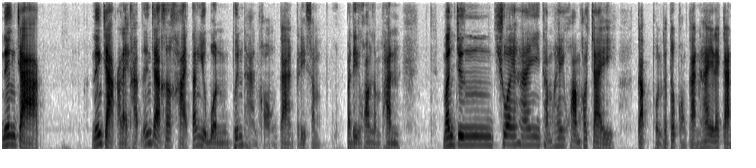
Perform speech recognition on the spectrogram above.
เนื่องจาก เนื่องจากอะไรครับ เนื่องจากเครือข่ายตั้งอยู่บนพื้นฐานของการปฏิสัมปฏิความสัมพันธ์ มันจึงช่วยให้ทำให้ความเข้าใจกับผลกระทบของการให้และการ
